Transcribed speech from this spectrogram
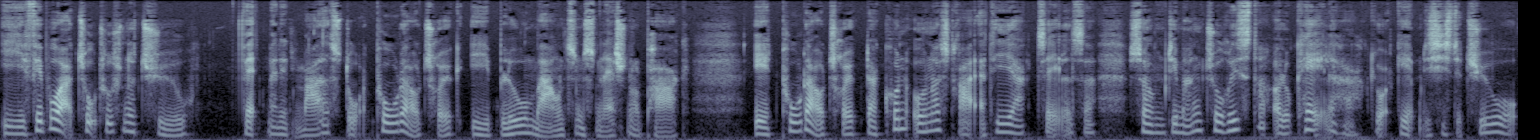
I februar 2020 fandt man et meget stort poteaftryk i Blue Mountains National Park. Et poteaftryk, der kun understreger de jagttagelser, som de mange turister og lokale har gjort gennem de sidste 20 år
